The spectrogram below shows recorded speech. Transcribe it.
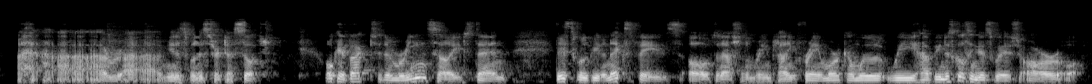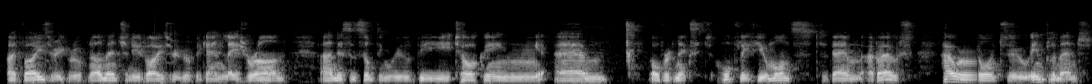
a, a, a, municipal district as such. Okay, back to the marine side then. This will be the next phase of the National Marine Planning Framework, and we'll, we have been discussing this with our advisory group, and I'll mention the advisory group again later on. And this is something we'll be talking um, over the next, hopefully, few months to them about how we're going to implement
